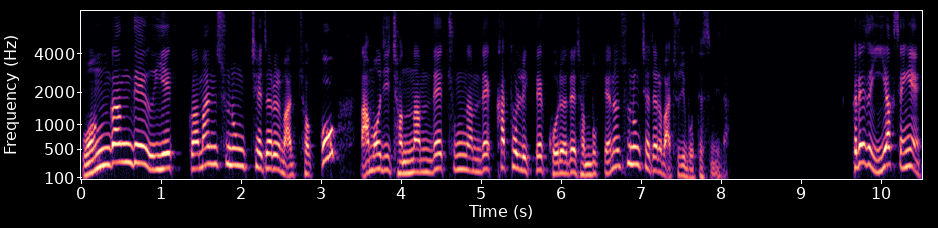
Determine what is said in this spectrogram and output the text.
원광대 의예과만 수능 최저를 맞췄고 나머지 전남대, 충남대, 카톨릭대, 고려대, 전북대는 수능 최저를 맞추지 못했습니다. 그래서 이 학생의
